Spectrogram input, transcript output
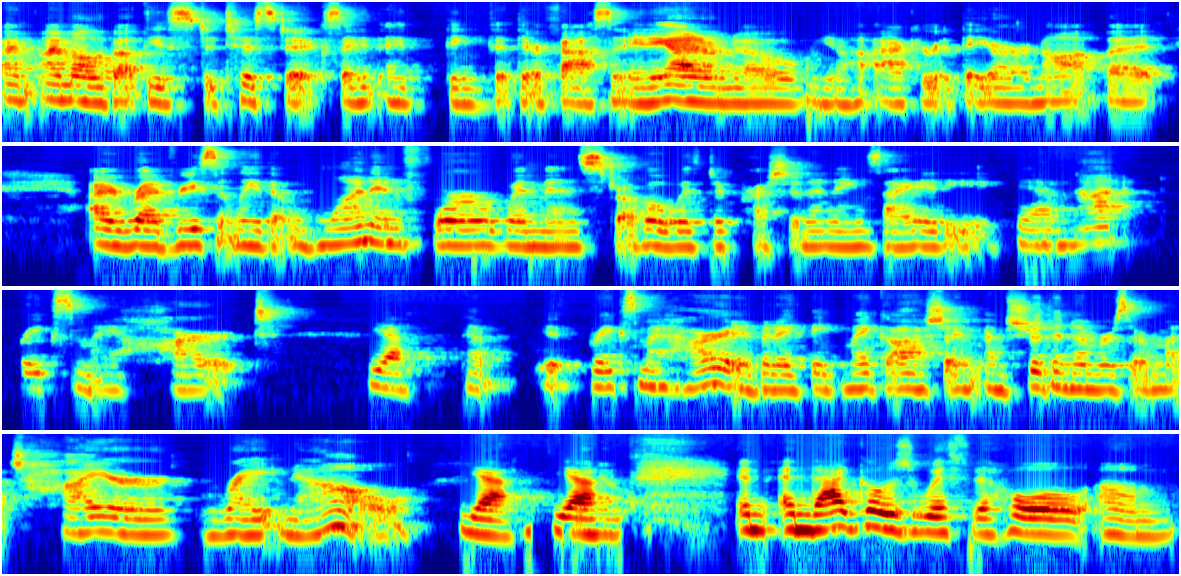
I'm, I'm all about these statistics. I, I, think that they're fascinating. I don't know, you know, how accurate they are or not, but I read recently that one in four women struggle with depression and anxiety. Yeah. And that breaks my heart. Yeah. That it breaks my heart. But I think, my gosh, I'm, I'm sure the numbers are much higher right now. Yeah, yeah, you know? and and that goes with the whole um,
